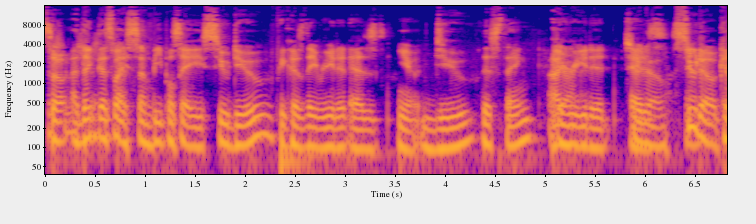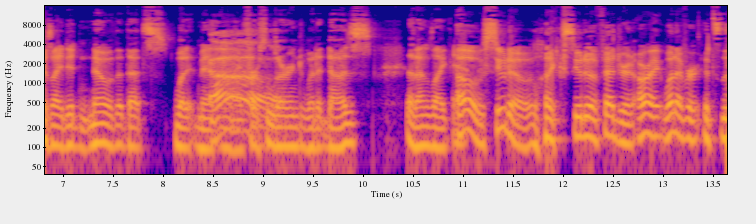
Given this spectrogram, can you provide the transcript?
So I think that's why some people say sudo because they read it as you know do this thing. I read it Sudo, as sudo because I didn't know that that's what it meant when I first Oh. learned what it does. That I'm like, oh, sudo, like pseudoephedrine. All right, whatever. It's the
